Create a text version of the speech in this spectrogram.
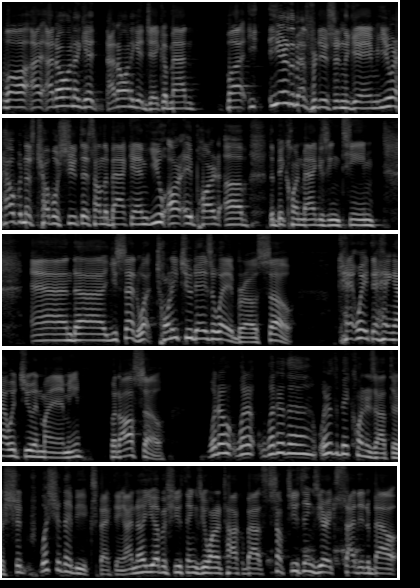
well i, I don't want to get i don't want to get jacob mad but you're the best producer in the game. You are helping us troubleshoot this on the back end. You are a part of the bitcoin magazine team. And uh, you said what 22 days away bro. So can't wait to hang out with you in miami. But also what are what what are the what are the bitcoiners out there? Should what should they be expecting? I know you have a few things you want to talk about some few things you're excited about.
